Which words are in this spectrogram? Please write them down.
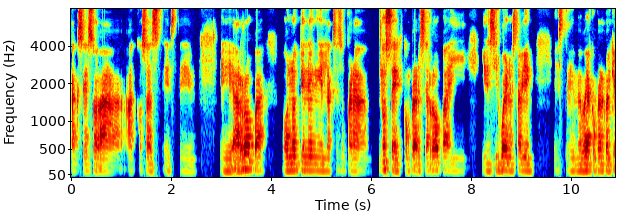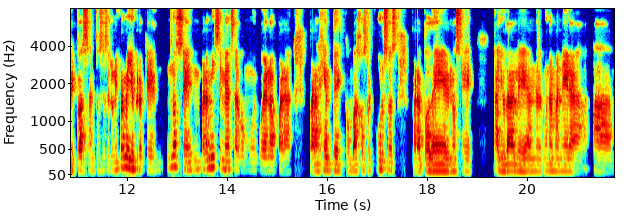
acceso a, a cosas, este, eh, a ropa, o no tienen el acceso para, no sé, comprarse ropa y, y decir, bueno, está bien, este, me voy a comprar cualquier cosa. Entonces el uniforme yo creo que, no sé, para mí se me hace algo muy bueno para, para gente con bajos recursos, para poder, no sé, ayudarle en alguna manera a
